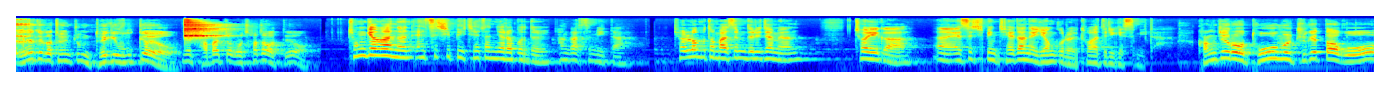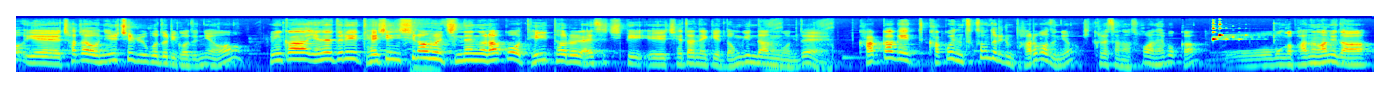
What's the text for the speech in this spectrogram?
얘네들 같은 경우는 좀 되게 웃겨요. 그냥 자발적으로 찾아왔대요. 존경하는 SCP 재단 여러분들 반갑습니다. 결론부터 말씀드리자면 저희가 아, SCP 재단의 연구를 도와드리겠습니다. 강제로 도움을 주겠다고 예 찾아온 1765들이거든요. 그러니까 얘네들이 대신 실험을 진행을 하고 데이터를 SCP 예, 재단에게 넘긴다는 건데 각각의 갖고 있는 특성들이 좀 다르거든요. 클래스 하나 소환해 볼까? 오 뭔가 반응합니다.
